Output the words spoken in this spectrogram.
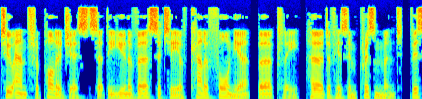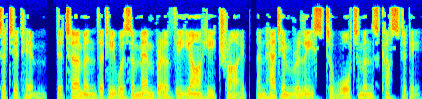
two anthropologists at the University of California, Berkeley, heard of his imprisonment, visited him, determined that he was a member of the Yahi tribe, and had him released to Waterman's custody.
